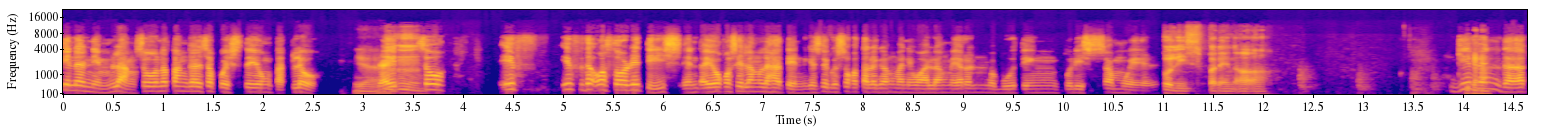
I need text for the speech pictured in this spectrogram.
tinanim lang. So natanggal sa pwesto yung tatlo. Yeah. Right? Mm-mm. So, if if the authorities, and ayoko silang lahatin, kasi gusto ko talagang maniwalang meron mabuting police somewhere, Police pa rin, oo. given that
